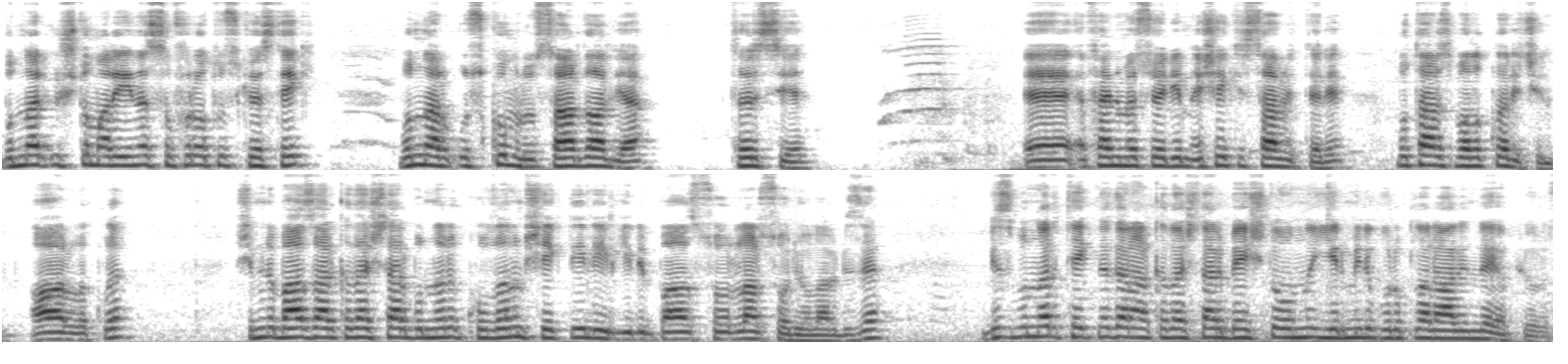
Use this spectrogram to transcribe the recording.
Bunlar 3 numara yine 0.30 köstek. Bunlar uskumru, sardalya, tırsi, e, efendime söyleyeyim eşek istavritleri. Bu tarz balıklar için ağırlıklı. Şimdi bazı arkadaşlar bunların kullanım şekliyle ilgili bazı sorular soruyorlar bize. Biz bunları tekneden arkadaşlar 5'li 10'lu 20'li gruplar halinde yapıyoruz.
